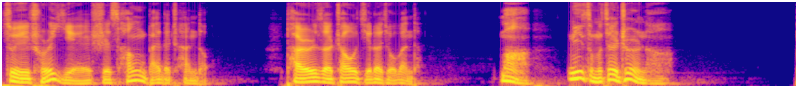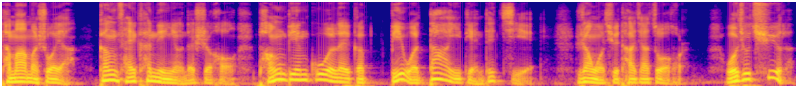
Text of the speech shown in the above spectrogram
嘴唇也是苍白的颤抖。他儿子着急了，就问他：“妈，你怎么在这儿呢？”他妈妈说：“呀，刚才看电影的时候，旁边过来个比我大一点的姐，让我去她家坐会儿。”我就去了，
